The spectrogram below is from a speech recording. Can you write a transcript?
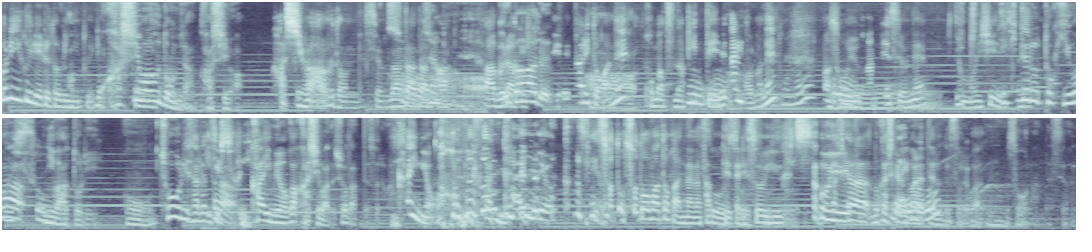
鶏肉入れる鶏肉入れる。もう柏うどんじゃん柏柏うどんですよ。油具が入れたりとかね。小松菜切って入れたりとかね、まあそういう感じですよね。うん美味しいですよね。生きてる時美は鶏。うん。調理されたら戒名が柏でしょだってそれは。海名。大量 外外場とかになんか立ってたりそういうそういう昔からや昔から言われてるんでそれは、うんそうなんですよね。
